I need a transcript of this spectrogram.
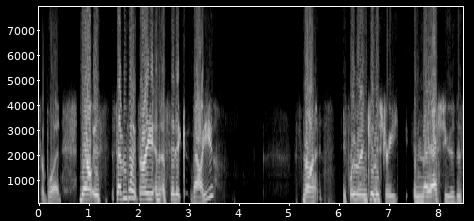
for blood. Now, is 7.3 an acidic value? It's not. If we were in chemistry and they asked you, is this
